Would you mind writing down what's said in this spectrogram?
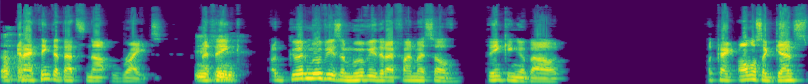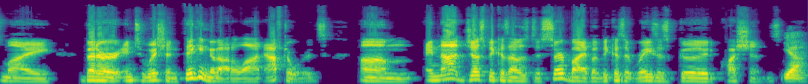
Uh-huh. And I think that that's not right. I Mhm. think a good movie is a movie that I find myself thinking about, okay, almost against my better intuition, thinking about a lot afterwards. Um, and not just because I was disturbed by it, but because it raises good questions. yeah,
